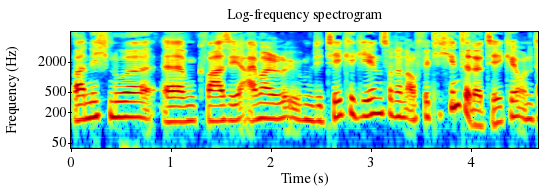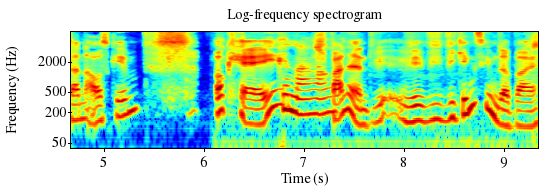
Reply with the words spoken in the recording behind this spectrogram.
war nicht nur ähm, quasi einmal über die Theke gehen, sondern auch wirklich hinter der Theke und dann ausgeben. Okay. Genau. Spannend. Wie, wie, wie ging es ihm dabei?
